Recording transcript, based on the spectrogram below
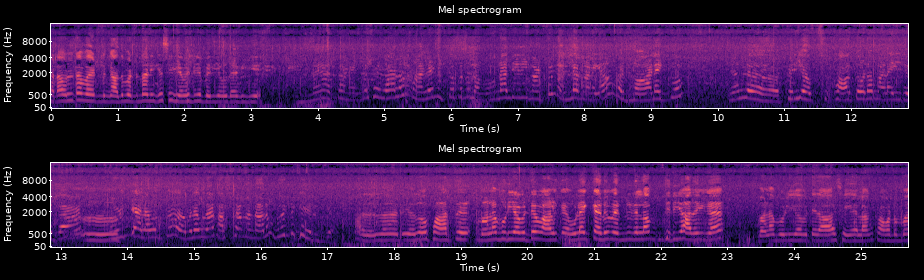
கடவுள்கிட்ட வேண்டுங்க. அது மட்டும்தான் நீங்கள் செய்ய வேண்டிய பெரிய உதவியே. மழை நிற்கப்படல. மூணாம் தேதி மட்டும் நல்ல மழையா? பட் நாளைக்கும் நல்ல பெரிய காத்தோட மழை இருக்கா. முடிஞ்ச அளவுக்கு எவ்வளவுதான் கஷ்டம் வந்தாலும் வீட்டுக்கு இருக்கு அதுதான் ஏதோ பார்த்து மழை முடிய விட்டு வாழ்க்கை உழைக்கணும் என்றெல்லாம் தெரியாதீங்க. மழை முடிய விட்டு ஏதாவது செய்யலாம். கவனமா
